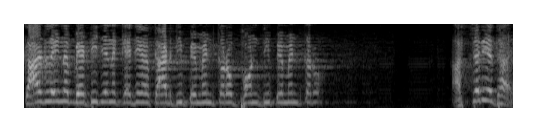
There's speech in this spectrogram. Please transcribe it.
કાર્ડ લઈને બેઠી જેને કહે છે કાર્ડથી પેમેન્ટ કરો ફોનથી પેમેન્ટ કરો. આશ્ચર્ય થાય.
